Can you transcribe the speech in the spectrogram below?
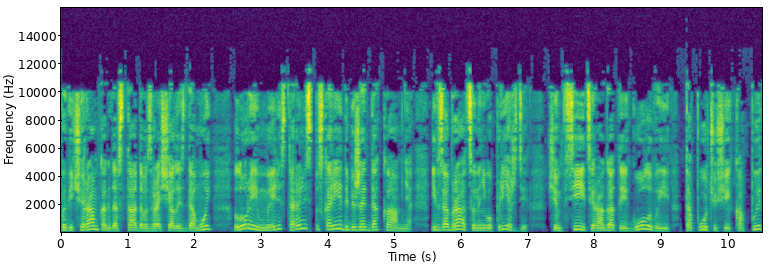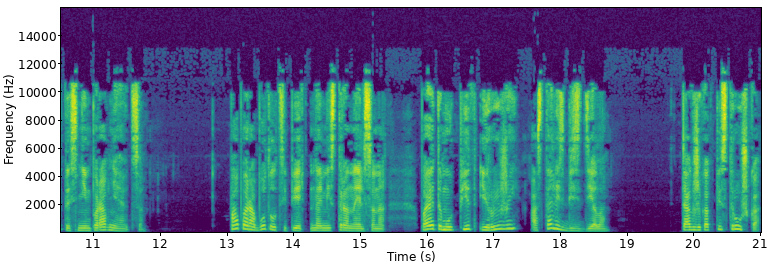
По вечерам, когда стадо возвращалось домой, Лора и Мэри старались поскорее добежать до камня и взобраться на него прежде, чем все эти рогатые головы и топочущие копыта с ним поравняются. Папа работал теперь на мистера Нельсона, поэтому Пит и Рыжий остались без дела. Так же, как Пеструшка,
